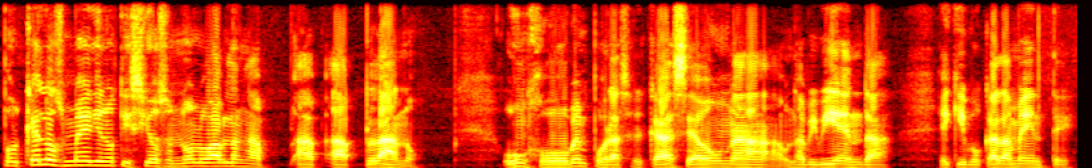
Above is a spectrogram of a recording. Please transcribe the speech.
¿por qué los medios noticiosos no lo hablan a, plano? Un joven por acercarse a una, una vivienda equivocadamente,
